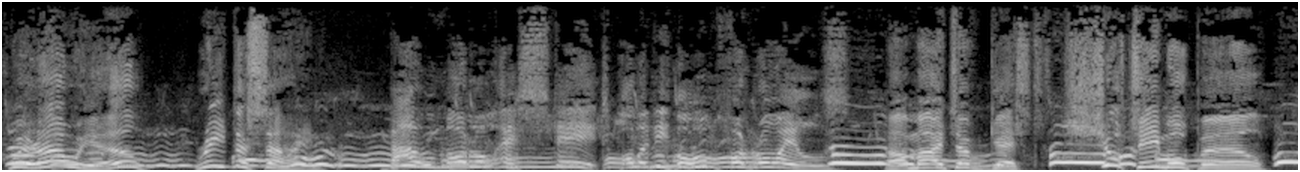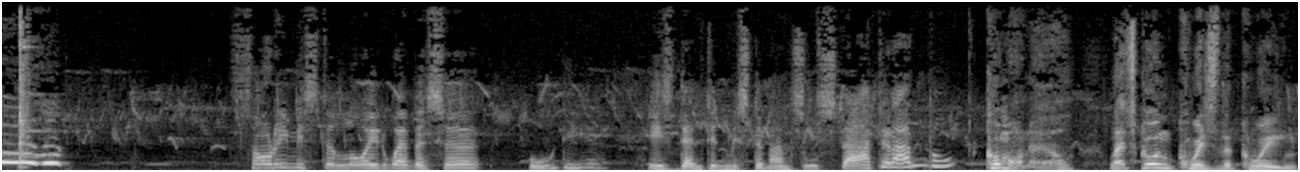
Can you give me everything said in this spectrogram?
Where are we, Earl? Read the sign. Balmoral Estate, holiday home for royals. I might have guessed. Shut him up, Earl. Sorry, Mr. Lloyd Webber, sir. Oh dear, he's dented Mr. Mansell's starter handle. Come on, Earl. Let's go and quiz the Queen.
